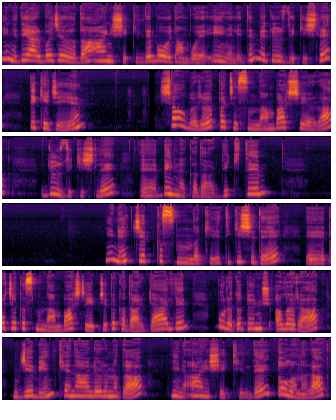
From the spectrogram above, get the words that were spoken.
Yine diğer bacağı da aynı şekilde boydan boya iğneledim ve düz dikişle dikeceğim. Şalvarı paçasından başlayarak düz dikişle e, beline kadar diktim. Yine cep kısmındaki dikişi de e, paça kısmından başlayıp cebe kadar geldim. Burada dönüş alarak cebin kenarlarını da yine aynı şekilde dolanarak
